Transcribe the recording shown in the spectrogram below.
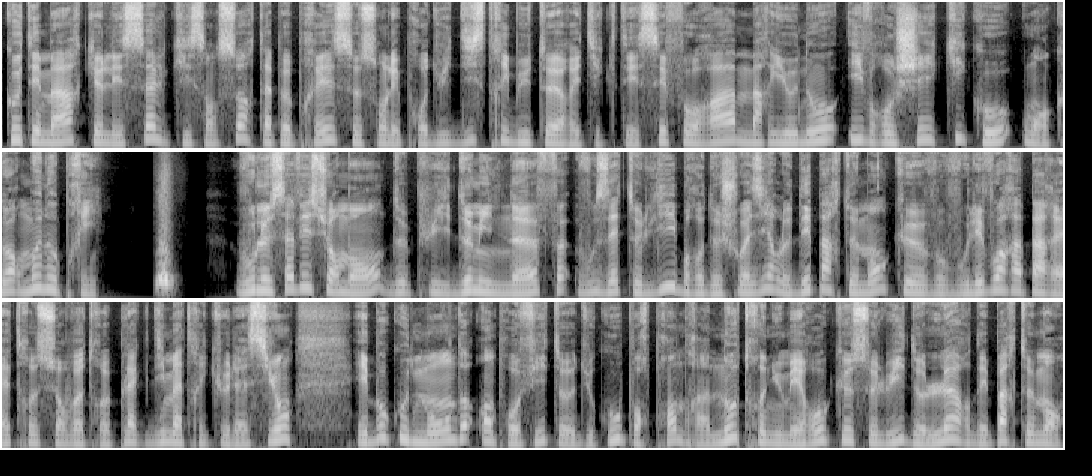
Côté marque, les seuls qui s'en sortent à peu près, ce sont les produits distributeurs étiquetés Sephora, Marionneau, Yves Rocher, Kiko ou encore Monoprix. Vous le savez sûrement, depuis 2009, vous êtes libre de choisir le département que vous voulez voir apparaître sur votre plaque d'immatriculation et beaucoup de monde en profite du coup pour prendre un autre numéro que celui de leur département.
